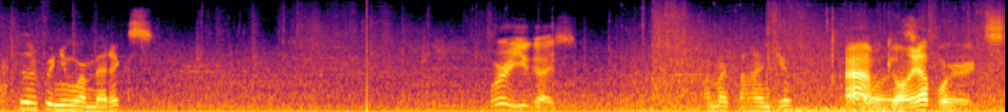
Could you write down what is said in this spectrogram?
I feel like we need more medics. Where are you guys? I'm right behind you. I'm going upwards.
